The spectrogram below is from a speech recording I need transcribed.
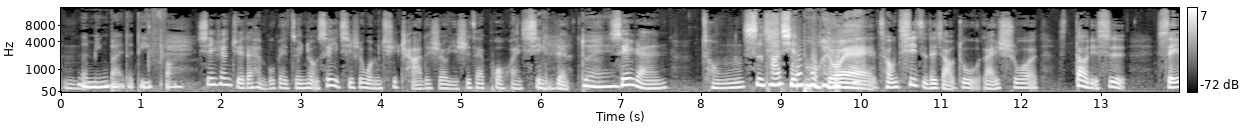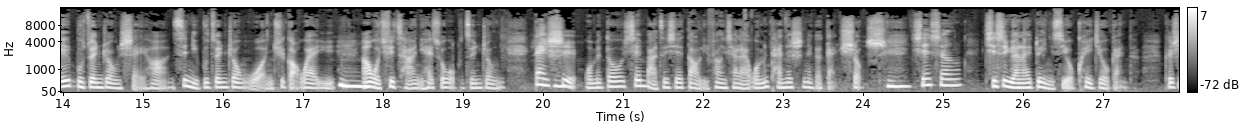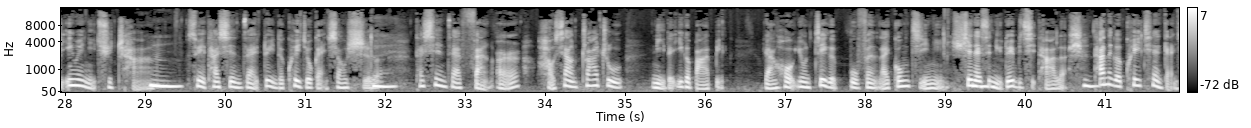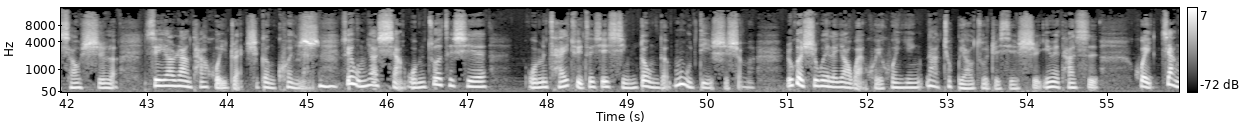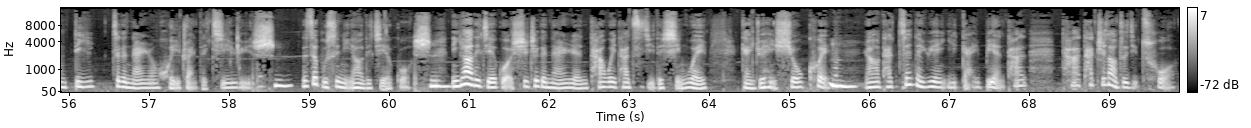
嗯明白的地方。先生觉得很不被尊重，所以其实我们去查的时候也是在破坏信任。对，虽然从是他先破坏，对，从妻子的角度来说。到底是谁不尊重谁？哈，是你不尊重我，你去搞外遇，嗯、然后我去查，你还说我不尊重你。但是我们都先把这些道理放下来，我们谈的是那个感受。是先生其实原来对你是有愧疚感的，可是因为你去查，嗯，所以他现在对你的愧疚感消失了。他现在反而好像抓住你的一个把柄。然后用这个部分来攻击你，现在是你对不起他了，是他那个亏欠感消失了，所以要让他回转是更困难。所以我们要想，我们做这些，我们采取这些行动的目的是什么？如果是为了要挽回婚姻，那就不要做这些事，因为它是会降低。这个男人回转的几率是，那这不是你要的结果。是你要的结果是这个男人他为他自己的行为感觉很羞愧，嗯，然后他真的愿意改变，他他他知道自己错。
